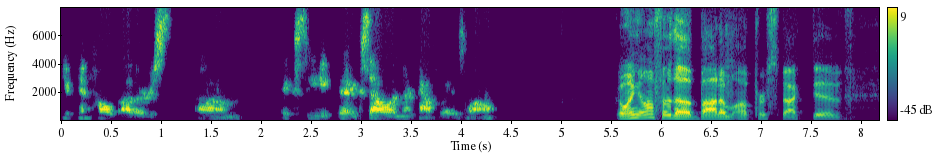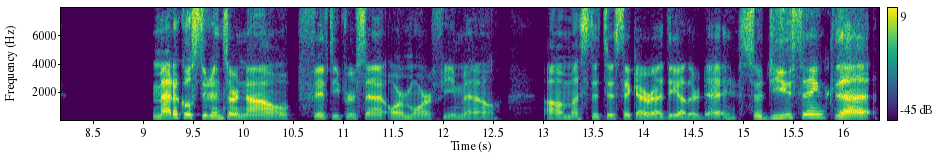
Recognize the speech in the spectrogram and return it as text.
you can help others um, exceed excel in their pathway as well. Going off of the bottom up perspective, medical students are now 50% or more female. um, a statistic I read the other day. So, do you think that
